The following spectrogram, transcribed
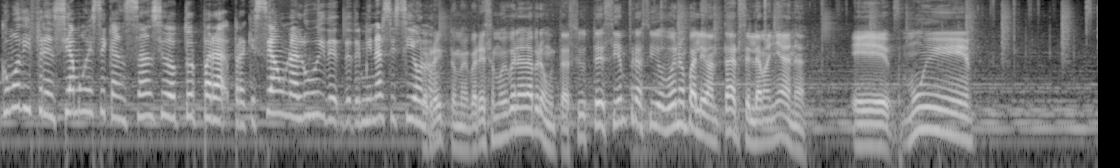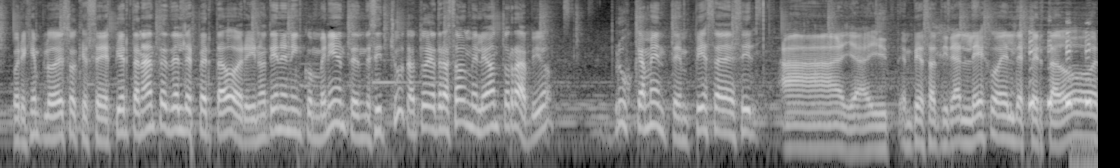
¿Cómo diferenciamos ese cansancio, doctor, para, para que sea una luz y de- determinar si sí o no? Correcto, me parece muy buena la pregunta. Si usted siempre ha sido bueno para levantarse en la mañana, eh, muy, por ejemplo, de esos que se despiertan antes del despertador y no tienen inconveniente en decir, chuta, estoy atrasado y me levanto rápido, bruscamente empieza a decir, ah, ya, y empieza a tirar lejos el despertador.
